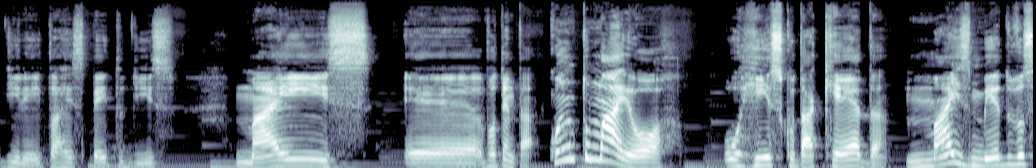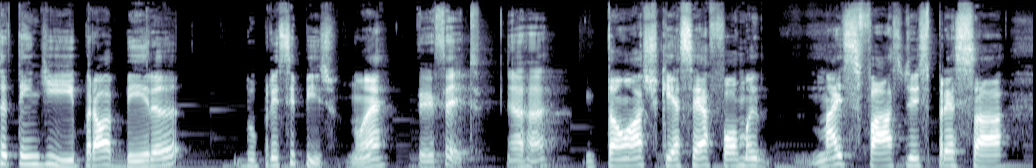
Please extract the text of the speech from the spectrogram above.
direito a respeito disso, mas é... vou tentar. Quanto maior o risco da queda, mais medo você tem de ir para a beira do precipício, não é? Perfeito. Uhum. Então acho que essa é a forma mais fácil de expressar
